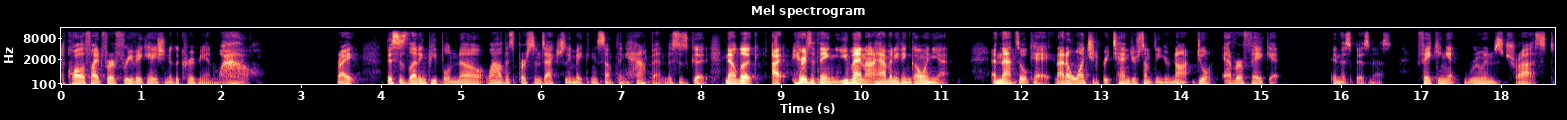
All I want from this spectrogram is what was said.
I qualified for a free vacation to the Caribbean. Wow. Right this is letting people know wow this person's actually making something happen this is good now look I, here's the thing you may not have anything going yet and that's okay and i don't want you to pretend you're something you're not don't ever fake it in this business faking it ruins trust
